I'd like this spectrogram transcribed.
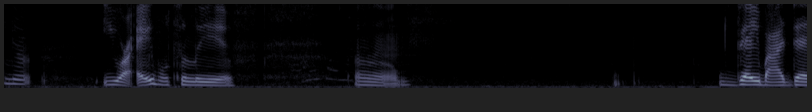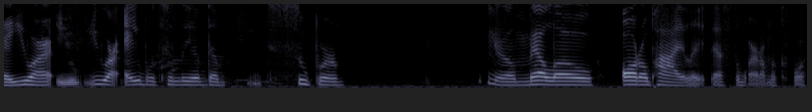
you know you are able to live um day by day you are you you are able to live the super you know mellow autopilot. That's the word I'm looking for.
